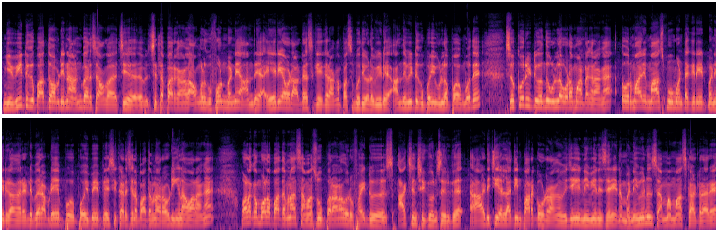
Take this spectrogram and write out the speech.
இங்கே வீட்டுக்கு பார்த்தோம் அப்படின்னா அன்பரசு அவங்க சி- சித்தப்பா இருக்காங்களா அவங்களுக்கு ஃபோன் பண்ணி அந்த ஏரியாவோட அட்ரஸ் கேட்குறாங்க பசுபதியோட வீடு. அந்த வீட்டுக்கு போய் உள்ளே போகும்போது செக்யூரிட்டி வந்து உள்ளே விட மாட்டேங்கிறாங்க. ஒரு மாதிரி மாஸ் மூமெண்ட்டை கிரியேட் பண்ணியிருக்காங்க. ரெண்டு பேர் அப்படியே போய் போய் பேசி கடைசியில் பார்த்தோம்னா ரவுடிங்லாம் வராங்க. வழக்கம் போல் பார்த்தோம்னா செம சூப்பரான ஒரு ஃபைட் ஆக்ஷன் சீக்வன்ஸ் இருக்குது அடித்து எல்லாத்தையும் பறக்க விடுறாங்க. விஜய் நிவினும் சரி நம்ம நிவினும் செம்ம மாஸ் காட்டுறாரு.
